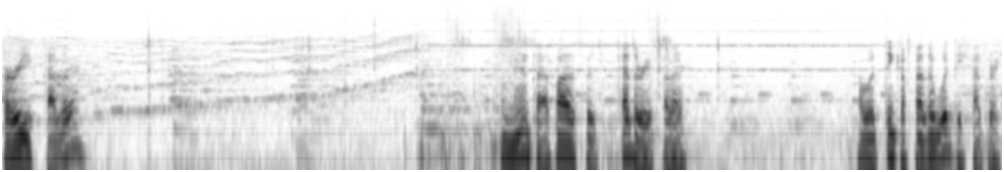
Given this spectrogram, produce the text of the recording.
Furry feather? Oh, a minute I thought it said feathery feather. I would think a feather would be feathery.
